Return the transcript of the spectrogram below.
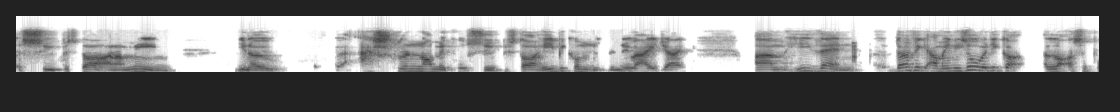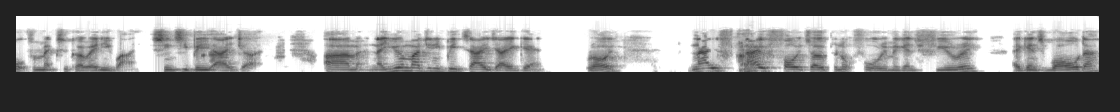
a superstar, and I mean, you know, astronomical superstar. He becomes the new AJ. Um, he then don't think. I mean, he's already got a lot of support from Mexico anyway since he beat AJ. Um, now you imagine he beats AJ again, right? Now, uh-huh. now fights open up for him against Fury against Wilder.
